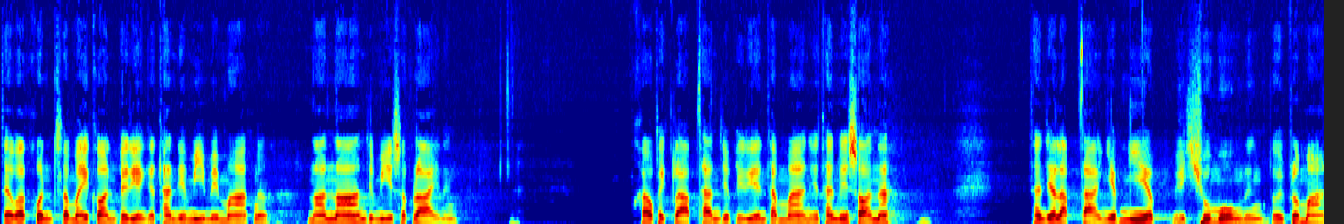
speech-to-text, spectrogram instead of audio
แต่ว่าคนสมัยก่อนไปเรียนกับท่านเนี่ยมีไม่มากนะนานๆจะมีสักรายหนึ่งเข้าไปกราบท่านจะไปเรียนธรรมะเนี่ยท่านไม่สอนนะ ท่านจะหลับตาเงียบๆไปชั่วโมงหนึ่งโดยประมาณ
